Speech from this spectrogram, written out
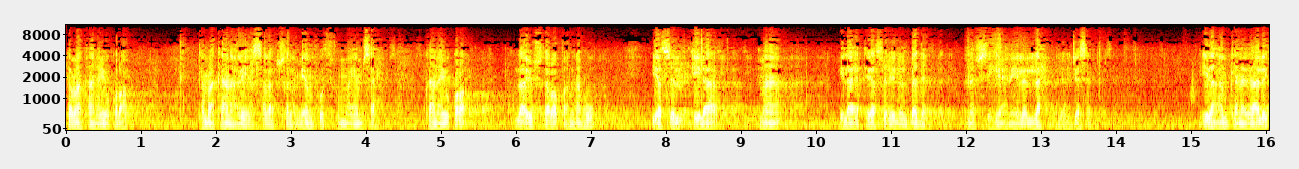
كما كان يقرأ كما كان عليه الصلاة والسلام ينفث ثم يمسح كان يقرأ لا يشترط أنه يصل إلى ما إلى يصل إلى البدن نفسه يعني إلى اللحم إلى الجسد. إذا أمكن ذلك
